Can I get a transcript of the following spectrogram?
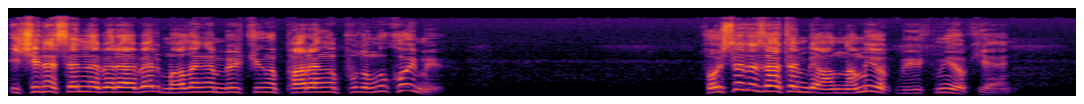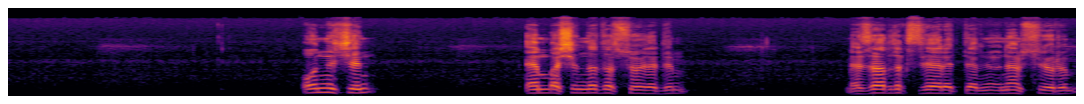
içine seninle beraber malını, mülkünü, paranı, pulunu koymuyor. Koysa da zaten bir anlamı yok, bir hükmü yok yani. Onun için en başında da söyledim. Mezarlık ziyaretlerini önemsiyorum.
